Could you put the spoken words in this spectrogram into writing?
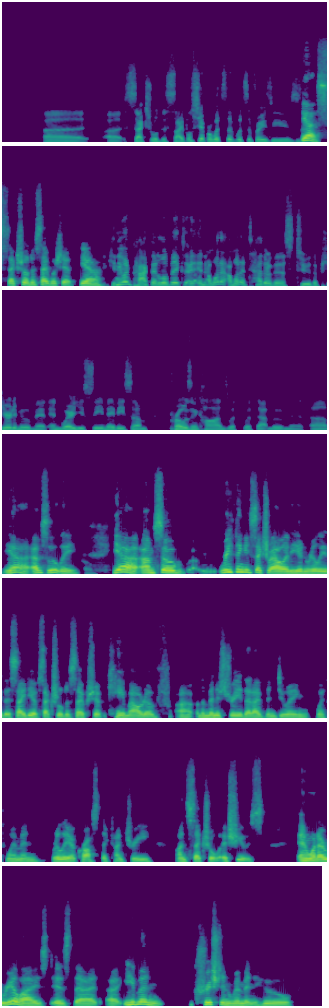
uh, uh, sexual discipleship, or what's the what's the phrase you use? Is that it? yes sexual discipleship yeah Can you unpack that a little bit? And, and I want to I want to tether this to the purity movement and where you see maybe some pros and cons with with that movement. Um, yeah absolutely Um, yeah um so rethinking sexuality and really this idea of sexual discipleship came out of uh, the ministry that i've been doing with women really across the country on sexual issues and what i realized is that uh, even christian women who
